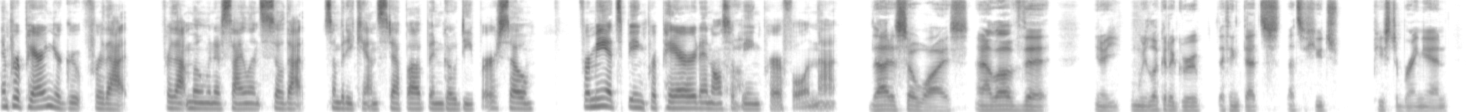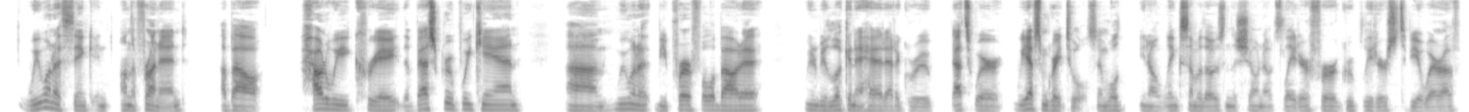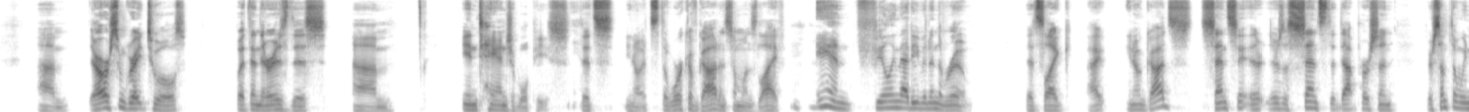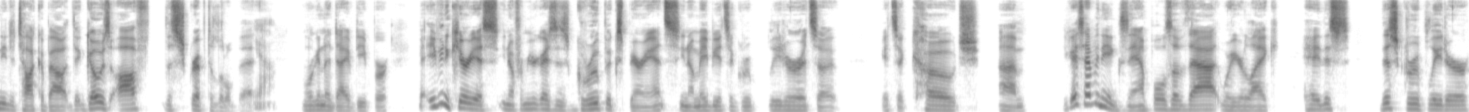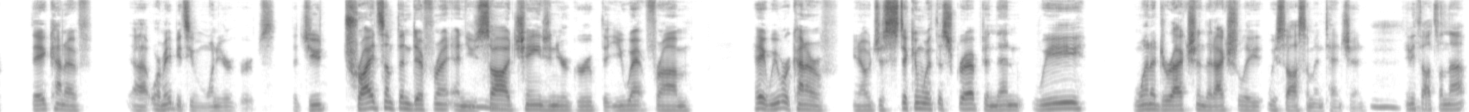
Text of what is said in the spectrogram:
and preparing your group for that for that moment of silence so that somebody can step up and go deeper so for me it's being prepared and also Yeah. being prayerful in that That is so wise, and I love that. You know, when we look at a group, I think that's that's a huge piece to bring in. We want to think in, on the front end about how do we create the best group we can. Um, we want to be prayerful about it. We're going to be looking ahead at a group. That's where we have some great tools, and we'll you know link some of those in the show notes later for group leaders to be aware of. Um, there are some great tools, but then there is this um, intangible piece Yeah. that's you know it's the work of God in someone's life Mhm. and feeling that even in the room that's like i you know god's sensing there, there's a sense that that person there's something we need to talk about that goes off the script a little bit Yeah. we're going to dive deeper even curious you know from your guys' group experience you know maybe it's a group leader it's a it's a coach um you guys have any examples of that where you're like hey this this group leader they kind of uh, or maybe it's even one of your groups that you tried something different and you Mhm. saw a change in your group that you went from hey we were kind of you know just sticking with the script and then we went a direction that actually we saw some intention Mhm. any thoughts on that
